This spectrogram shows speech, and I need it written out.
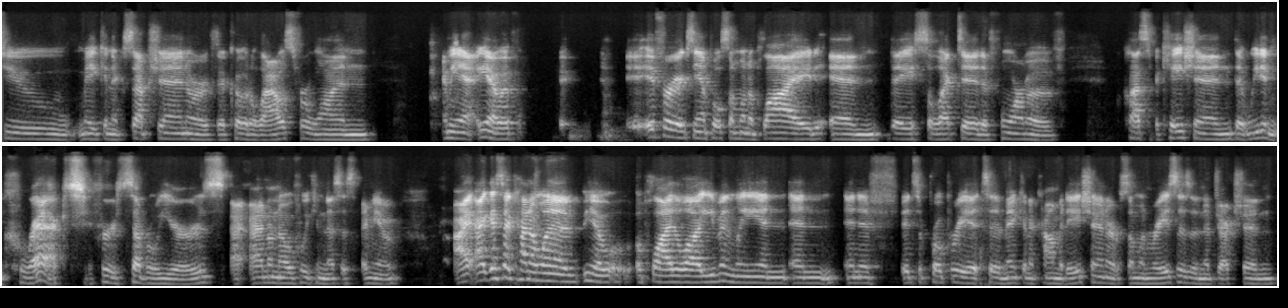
to make an exception, or if the code allows for one, I mean, you know, if if, for example, someone applied and they selected a form of classification that we didn't correct for several years. I, I don't know if we can necessarily, I mean, I, I guess I kind of want to, you know, apply the law evenly and, and, and if it's appropriate to make an accommodation or if someone raises an objection,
